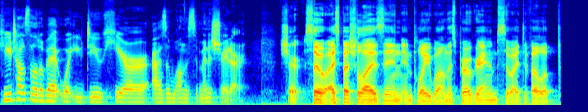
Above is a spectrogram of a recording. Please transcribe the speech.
can you tell us a little bit what you do here as a wellness administrator? Sure. So I specialize in employee wellness programs. So I develop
